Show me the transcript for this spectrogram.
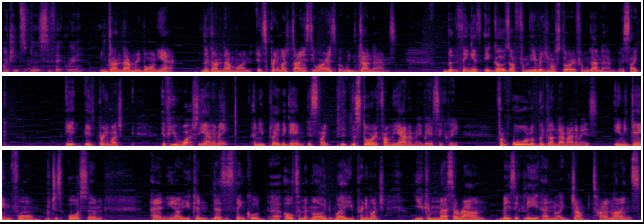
mentioned specifically, Gundam Reborn, yeah, the Gundam one. It's pretty much Dynasty Warriors but with Gundams. But the thing is, it goes off from the original story from Gundam. It's like, it, it's pretty much, if you watch the anime and you play the game, it's like the, the story from the anime, basically. From all of the Gundam animes in game form, which is awesome. And, you know, you can, there's this thing called uh, Ultimate Mode where you pretty much, you can mess around, basically, and like jump timelines.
